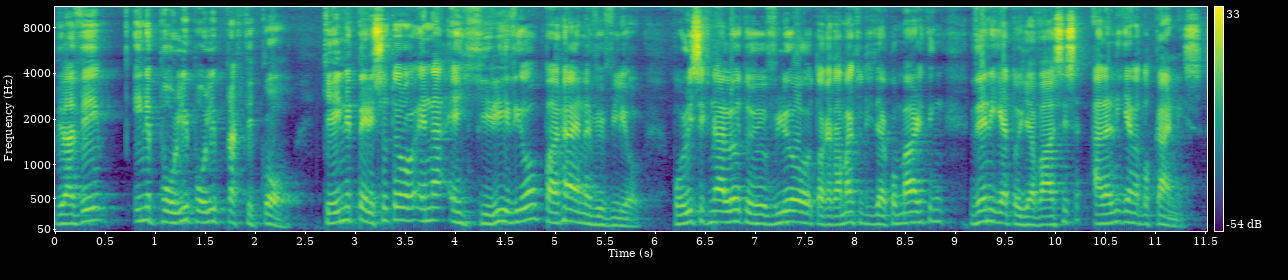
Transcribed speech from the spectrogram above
δηλαδή είναι πολύ πολύ πρακτικό και είναι περισσότερο ένα εγχειρίδιο παρά ένα βιβλίο. Πολύ συχνά λέω ότι το βιβλίο, το ακαταμάχητο του δικτυακού marketing δεν είναι για να το διαβάσεις, αλλά είναι για να το κάνεις.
